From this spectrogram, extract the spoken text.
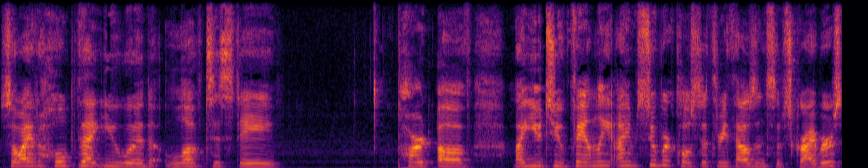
So I'd hope that you would love to stay part of my YouTube family. I am super close to 3,000 subscribers,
